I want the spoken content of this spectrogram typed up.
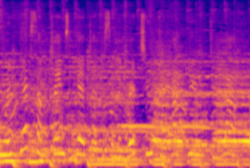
We will get some times later to celebrate you, to hug you, to laugh,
